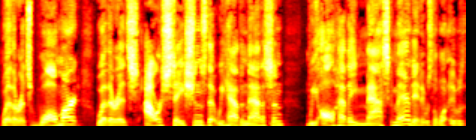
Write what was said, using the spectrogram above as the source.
whether it's Walmart, whether it's our stations that we have in Madison, we all have a mask mandate. It was the one it was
